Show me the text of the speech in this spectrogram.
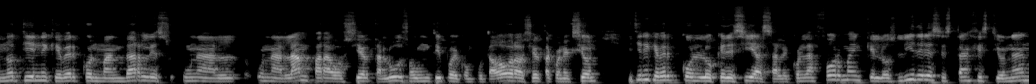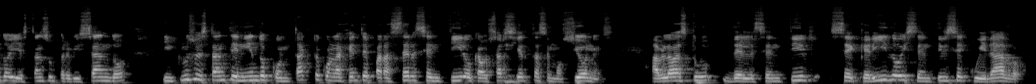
no tiene que ver con mandarles una, una, lámpara o cierta luz o un tipo de computadora o cierta conexión, y tiene que ver con lo que decía Sale, con la forma en que los líderes están gestionando y están supervisando, incluso están teniendo contacto con la gente para hacer sentir o causar ciertas emociones. Hablabas tú del sentirse querido y sentirse cuidado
